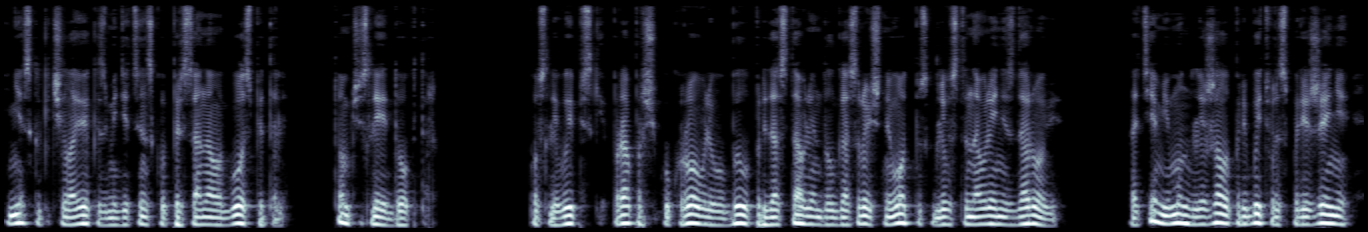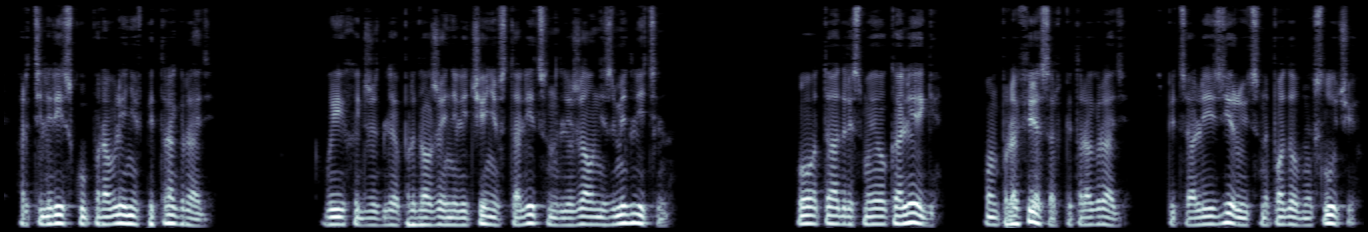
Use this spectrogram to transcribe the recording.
и несколько человек из медицинского персонала госпиталя, в том числе и доктор. После выписки прапорщику Кровлеву был предоставлен долгосрочный отпуск для восстановления здоровья. Затем ему надлежало прибыть в распоряжение артиллерийского управления в Петрограде. Выехать же для продолжения лечения в столицу надлежало незамедлительно. Вот адрес моего коллеги. Он профессор в Петрограде, специализируется на подобных случаях.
